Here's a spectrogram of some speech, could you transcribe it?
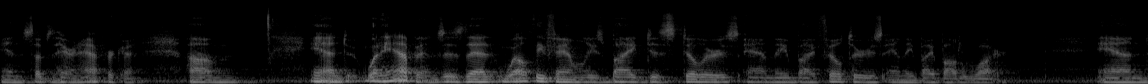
in sub-Saharan Africa. And what happens is that wealthy families buy distillers and they buy filters and they buy bottled water. And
